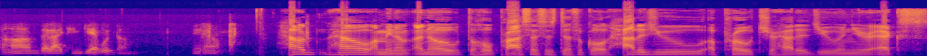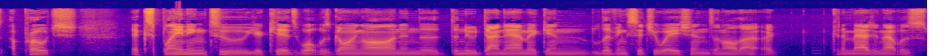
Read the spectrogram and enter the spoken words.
um, that I can get with them. You know. how how I mean I know the whole process is difficult. How did you approach, or how did you and your ex approach explaining to your kids what was going on and the the new dynamic and living situations and all that? I can imagine that was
